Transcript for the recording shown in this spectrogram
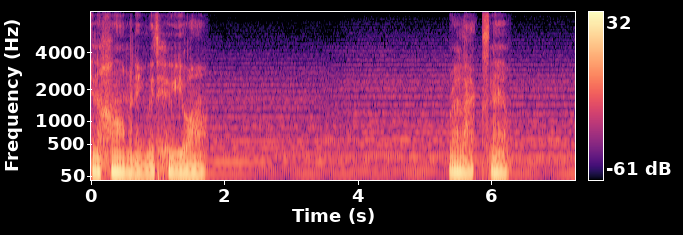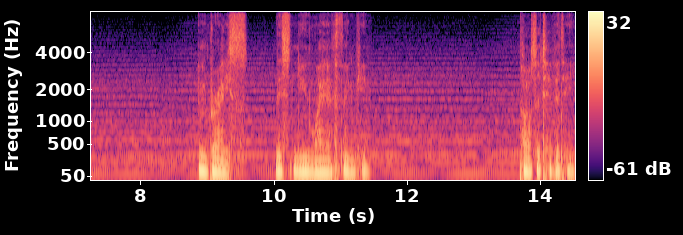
in harmony with who you are. Relax now. Embrace this new way of thinking. Positivity,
